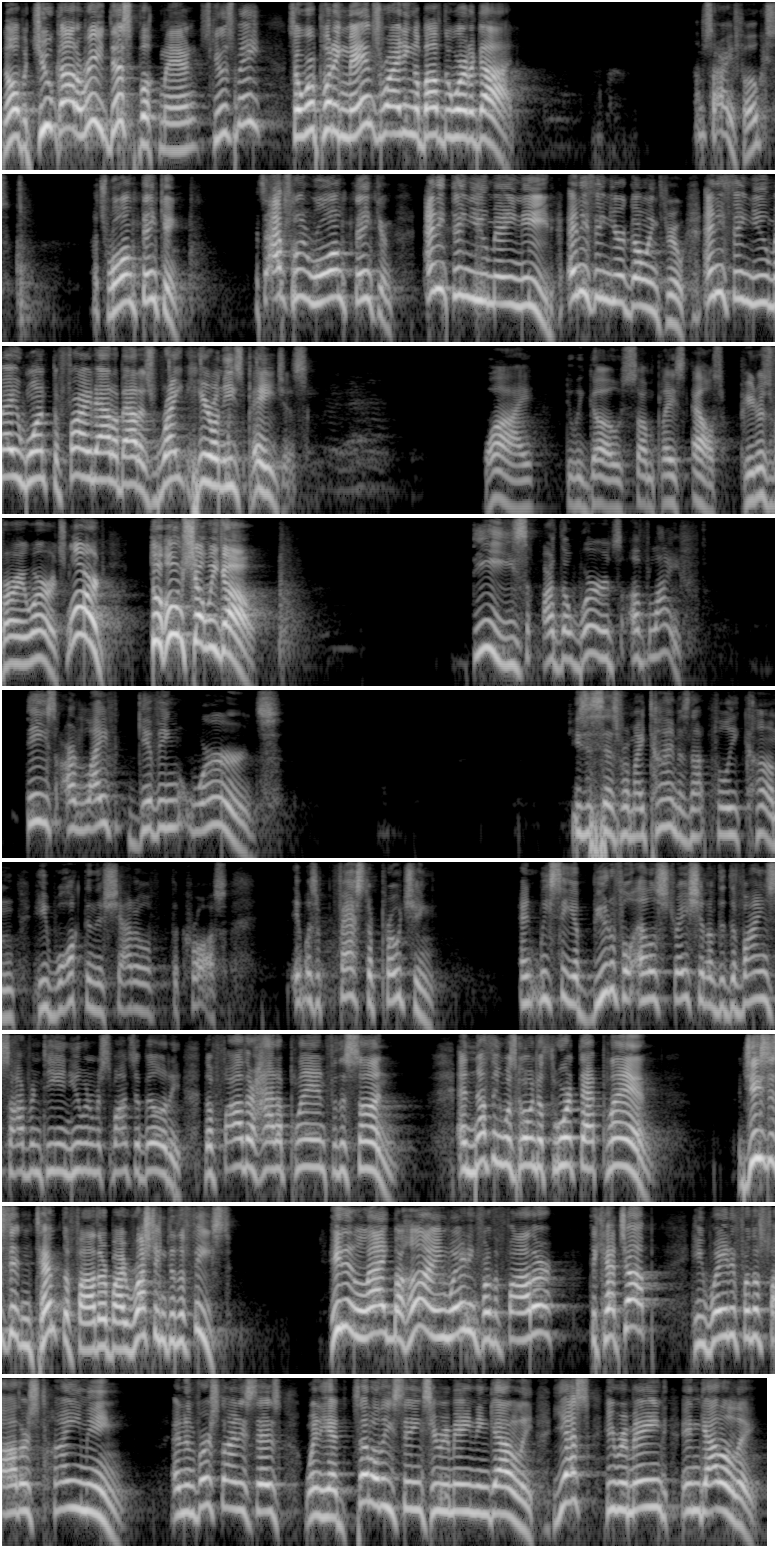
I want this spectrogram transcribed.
No, but you got to read this book, man. Excuse me? So we're putting man's writing above the Word of God. I'm sorry, folks. That's wrong thinking. It's absolutely wrong thinking. Anything you may need, anything you're going through, anything you may want to find out about is right here on these pages. Why do we go someplace else? Peter's very words Lord, to whom shall we go? These are the words of life. These are life giving words. Jesus says, For my time has not fully come. He walked in the shadow of the cross. It was fast approaching. And we see a beautiful illustration of the divine sovereignty and human responsibility. The Father had a plan for the Son, and nothing was going to thwart that plan. Jesus didn't tempt the Father by rushing to the feast. He didn't lag behind waiting for the Father to catch up. He waited for the Father's timing. And in verse 9 it says, When he had all these things, he remained in Galilee. Yes, he remained in Galilee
